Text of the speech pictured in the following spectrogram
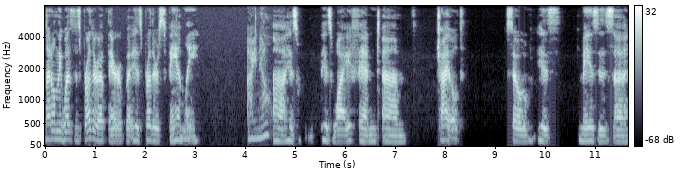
not only was his brother up there, but his brother's family, I know. uh, his, his wife and, um, child. So his, Mays's, uh,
